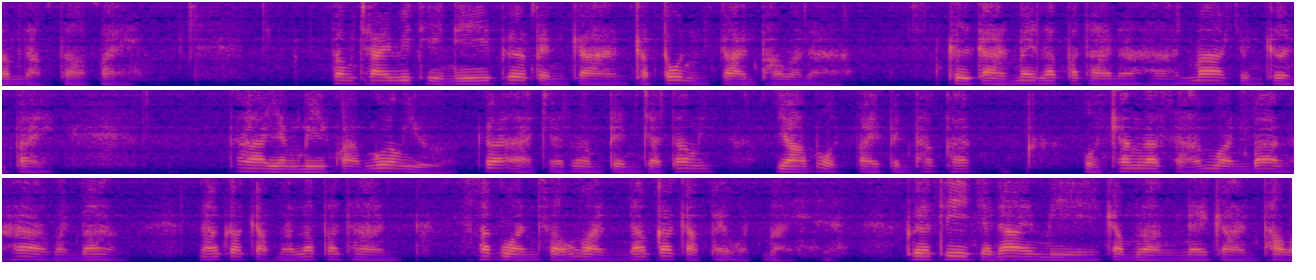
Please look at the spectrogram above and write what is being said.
ลำดับต่อไป ต้องใช้วิธีนี้เพื่อเป็นการกระตุ้นการภาวนา คือการไม่รับประทานอาหารมากจนเกินไป ถ้ายังมีความง่วงอยู่ ก็อาจจะรวมเป็นจะต้องยอมอดไปเป็นพักๆ อดครั้งละสามวันบ้างห้าวันบ้าง แล้วก็กลับมารับประทาน สักวันสองวันแล้วก็กลับไปอดใหม่ เพื่อที่จะได้มีกำลังในการภาว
